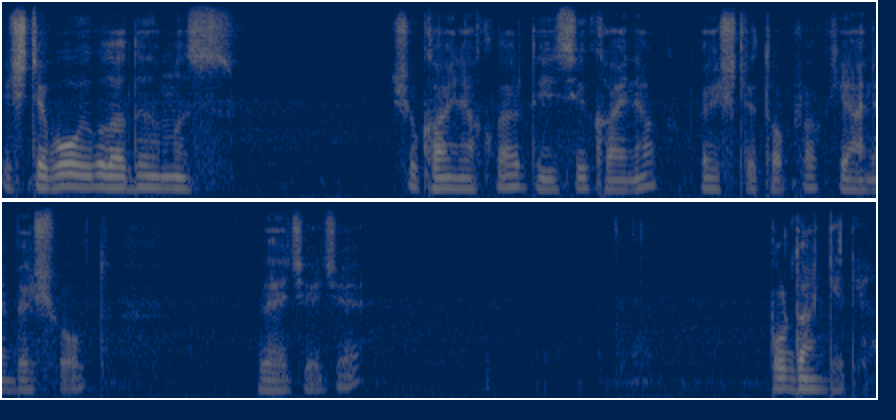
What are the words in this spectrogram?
İşte bu uyguladığımız şu kaynaklar DC kaynak 5'li toprak yani 5 volt VCC buradan geliyor.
